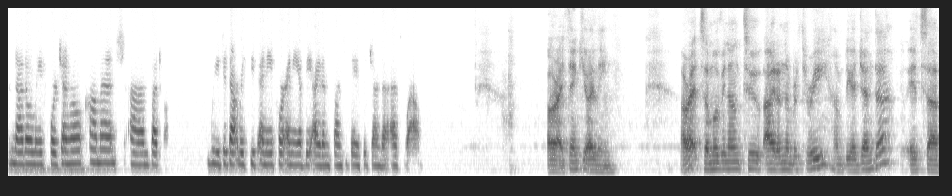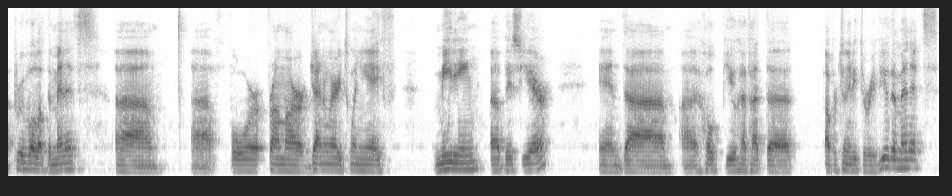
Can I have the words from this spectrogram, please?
not only for general comment, um, but we did not receive any for any of the items on today's agenda as well. All right, thank you, Eileen. All right, so moving on to item number three of the agenda. It's approval of the minutes um, uh, for, from our January 28th meeting of this year. And um, I hope you have had the opportunity to review the minutes.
